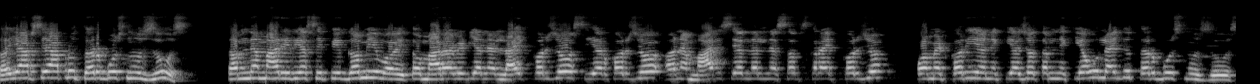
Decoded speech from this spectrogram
તૈયાર છે આપણું તરબૂચનું જ્યુસ તમને મારી રેસીપી ગમી હોય તો મારા વિડીયોને લાઈક કરજો શેર કરજો અને મારી ચેનલને સબસ્ક્રાઇબ કરજો. કોમેન્ટ કરી અને કહેજો તમને કેવું લાગ્યું તરબૂચનું જ્યુસ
